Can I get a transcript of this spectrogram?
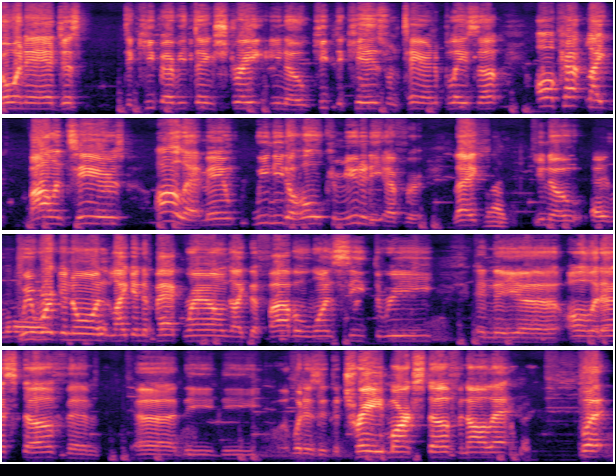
go in there just to keep everything straight you know keep the kids from tearing the place up all kind like volunteers all that, man. We need a whole community effort. Like, Right. you know, Hey, we're working on like in the background, like the 501c3 and the uh, all of that stuff, and uh, the the what is it, the trademark stuff and all that. But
